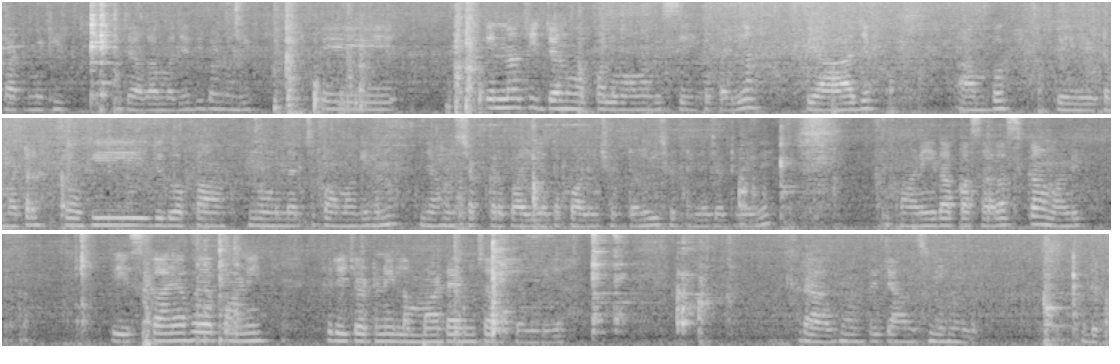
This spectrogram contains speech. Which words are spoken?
ਖੱਟ ਮਿੱਠੀ ਜ਼ਿਆਦਾ ਮਜ਼ੇ ਦੀ ਬਣੂਗੀ। ਤੇ ਇਹਨਾਂ ਚੀਜ਼ਾਂ ਨੂੰ ਆਪਾਂ ਲਵਾਵਾਂਗੇ ਸੇਕ ਪਹਿਲਾਂ, ਪਿਆਜ਼, ਅੰਬ ਤੇ ਟਮਾਟਰ। ਕਿਉਂਕਿ ਜਦੋਂ ਆਪਾਂ ਲੂਣ ਮਿਰਚ ਪਾਵਾਂਗੇ ਹਨਾ, ਜਾਂ ਹੁਣ ਸ਼ੱਕਰ ਪਾਈ ਆ ਤਾਂ ਪਾਣੀ ਛੱਡਣ ਵੀ ਛੱਡਣੇ, ਚਟਣੀ ਨੇ। ਤੇ ਪਾਣੀ ਦਾ ਆਪਾਂ ਸਾਰਾ ਸੁਕਾਵਾਂਗੇ। ਤੇ ਸੁਕਾਇਆ ਹੋਇਆ ਪਾਣੀ, ਫਿਰ ਇਹ ਚਟਣੀ ਲੰਮਾ ਟਾਈਮ ਚੱਲ ਜਾਂਦੀ ਆ। ਖਰਾਬ ਹੋਣ ਤੇ ਚਾਂਸ ਨਹੀਂ ਹੁੰਦੇ। ਦੇਖੋ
